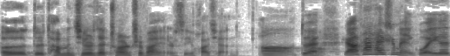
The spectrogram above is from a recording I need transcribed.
呃，对他们其实，在船上吃饭也是自己花钱的。嗯，对啊。然后他还是美国一个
